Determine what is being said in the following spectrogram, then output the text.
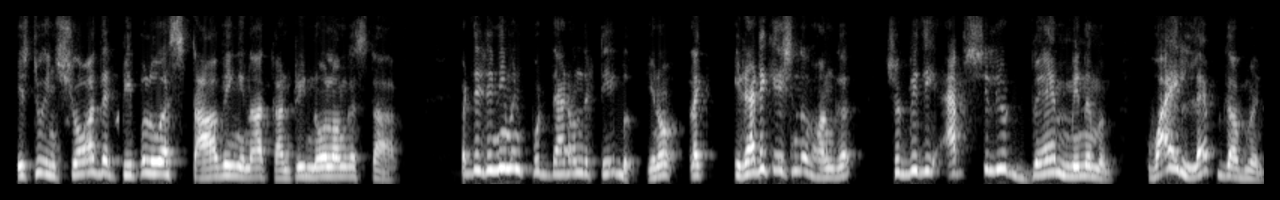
is to ensure that people who are starving in our country no longer starve. But they didn't even put that on the table. You know, like eradication of hunger should be the absolute bare minimum why left government?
